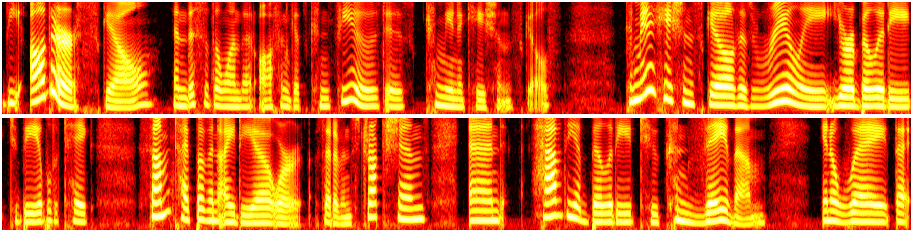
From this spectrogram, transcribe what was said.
The other skill, and this is the one that often gets confused, is communication skills. Communication skills is really your ability to be able to take some type of an idea or set of instructions and have the ability to convey them in a way that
